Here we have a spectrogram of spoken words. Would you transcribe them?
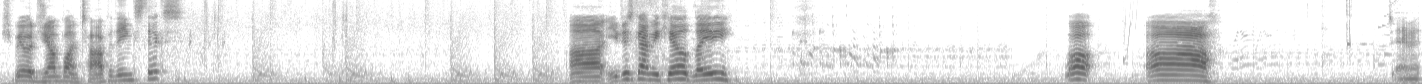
Should be able to jump on top of the ink sticks. Uh, you just got me killed, lady. Oh. Ah. Damn it.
